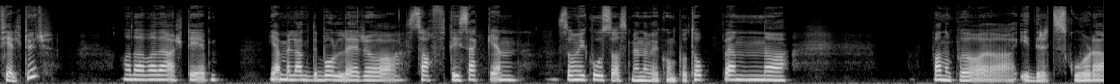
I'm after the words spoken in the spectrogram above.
fjelltur. Og da var det alltid hjemmelagde boller og saft i sekken som vi kosa oss med når vi kom på toppen. Og var nå på idrettsskole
